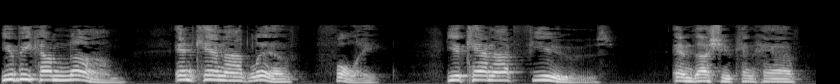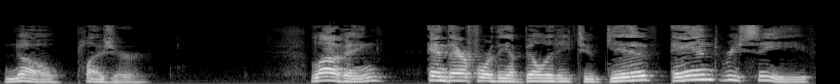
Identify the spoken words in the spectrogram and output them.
You become numb and cannot live fully. You cannot fuse, and thus you can have no pleasure. Loving, and therefore the ability to give and receive,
